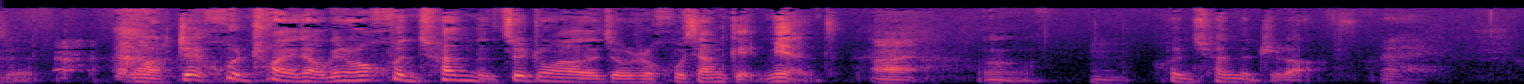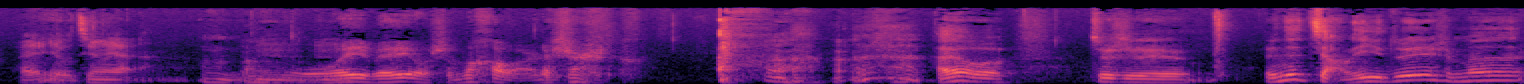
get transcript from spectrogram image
是哇，这混创业圈，我跟你说，混圈子最重要的就是互相给面子。哎嗯嗯，混圈子知道。哎，哎，有经验。嗯，嗯，我以为有什么好玩的事儿呢。还有就是，人家讲了一堆什么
